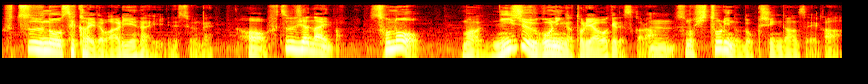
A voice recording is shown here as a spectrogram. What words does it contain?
普通の世界ではありえないですよね。はあ、普通じゃないの。その、まあ、25人が取り合うわけですから、うんその一人の独身男性が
